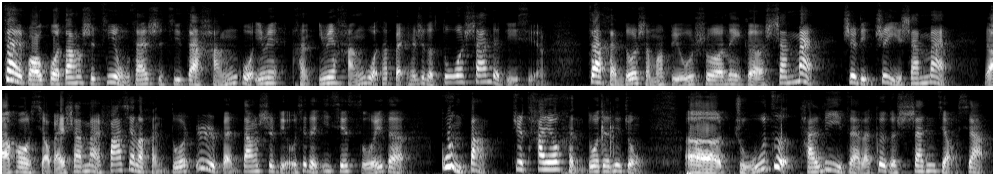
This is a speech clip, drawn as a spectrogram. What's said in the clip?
再包括当时金永三时期在韩国，因为很因为韩国它本身是个多山的地形。在很多什么，比如说那个山脉，智利智异山脉，然后小白山脉，发现了很多日本当时留下的一些所谓的棍棒，就是它有很多的那种，呃，竹子，它立在了各个山脚下。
